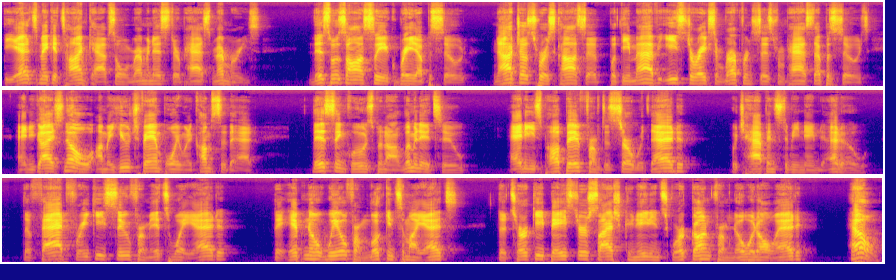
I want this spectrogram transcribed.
The Eds make a time capsule and reminisce their past memories. This was honestly a great episode, not just for its concept, but the amount of Easter eggs and references from past episodes, and you guys know I'm a huge fanboy when it comes to that. This includes, but not limited to, Eddie's puppet from Start With Ed, which happens to be named Edo, the fat freaky suit from It's Way Ed, the hypno wheel from Look Into My Eds, the turkey baster slash Canadian squirt gun from Know It All Ed. Hell,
